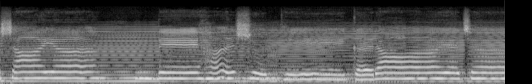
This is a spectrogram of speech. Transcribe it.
जन्मविनाशाय देहशुद्धिकराय च।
